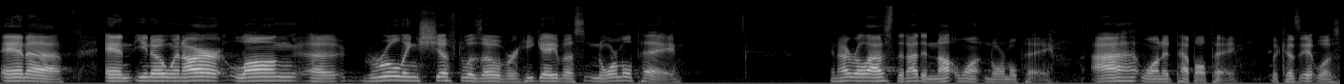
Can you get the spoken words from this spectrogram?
And, uh, and you know, when our long, uh, grueling shift was over, he gave us normal pay. And I realized that I did not want normal pay. I wanted Papa pay because it was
